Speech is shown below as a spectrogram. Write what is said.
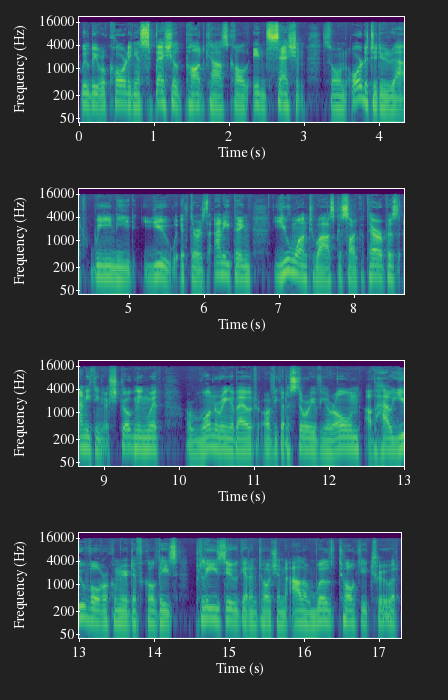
we'll be recording a special podcast called In Session. So, in order to do that, we need you. If there's anything you want to ask a psychotherapist, anything you're struggling with or wondering about, or if you've got a story of your own of how you've overcome your difficulties, please do get in touch and Alan will talk you through it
